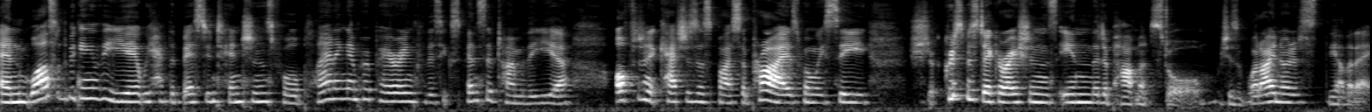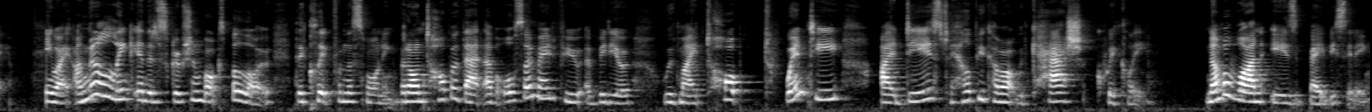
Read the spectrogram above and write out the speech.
And whilst at the beginning of the year we have the best intentions for planning and preparing for this expensive time of the year, often it catches us by surprise when we see Christmas decorations in the department store, which is what I noticed the other day. Anyway, I'm going to link in the description box below the clip from this morning. But on top of that, I've also made for you a video with my top 20 ideas to help you come up with cash quickly. Number one is babysitting.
